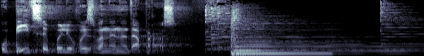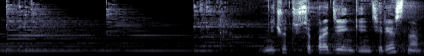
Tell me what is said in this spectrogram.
убийцы были вызваны на допрос. Мне что-то все про деньги интересно.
